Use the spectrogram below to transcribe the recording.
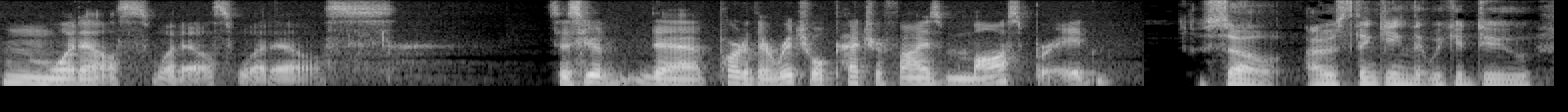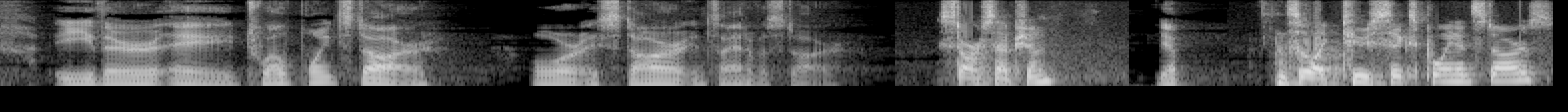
Hmm, what else? What else? What else? Says here the part of their ritual petrifies moss braid. So I was thinking that we could do either a 12 point star or a star inside of a star. Starception. Yep. And so like two six pointed stars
